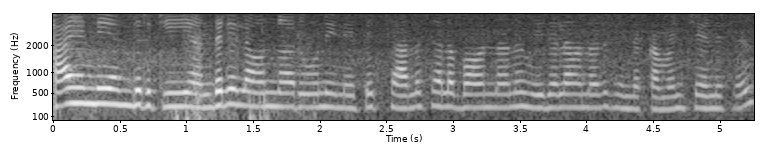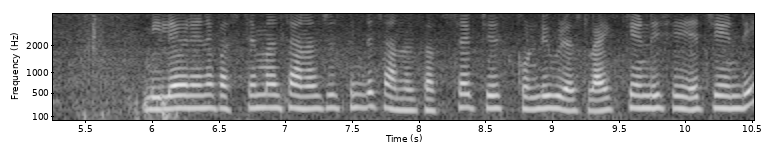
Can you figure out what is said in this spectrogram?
హాయ్ అండి అందరికీ. అందరు ఎలా ఉన్నారు? నేనైతే చాలా చాలా బాగున్నాను. మీరు ఎలా ఉన్నారు? కింద కమెంట్ చేయండి ఫ్రెండ్స్. మీరు ఎవరైనా ఫస్ట్ టైం మన ఛానల్ చూస్తుంటే ఛానల్ సబ్స్క్రైబ్ చేసుకోండి. వీడియోస్ లైక్ చేయండి షేర్ చేయండి.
